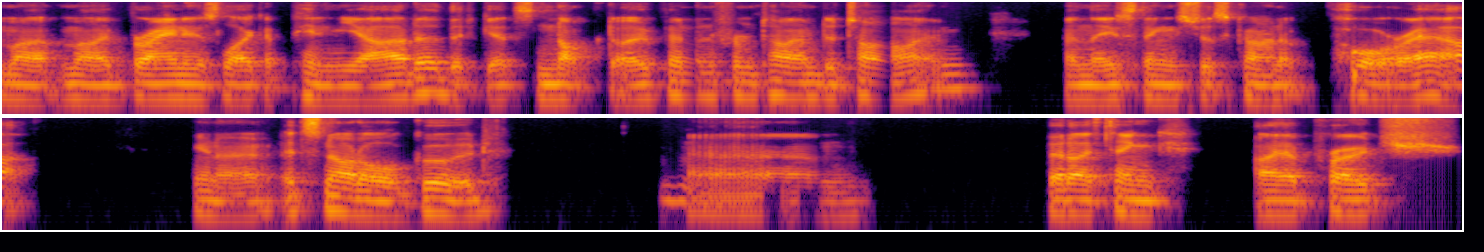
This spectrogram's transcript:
my my brain is like a pinata that gets knocked open from time to time, and these things just kind of pour out. You know, it's not all good, Mm-hmm. Um, but I think I approach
